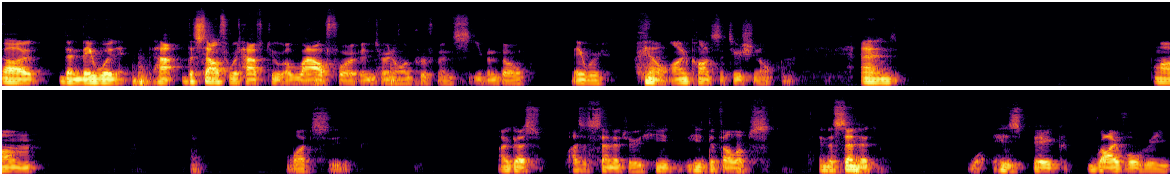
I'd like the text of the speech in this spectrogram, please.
uh, then they would ha- the South would have to allow for internal improvements, even though they were you know unconstitutional, and um, let's see. I guess as a senator, he he develops in the Senate. His big rivalry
